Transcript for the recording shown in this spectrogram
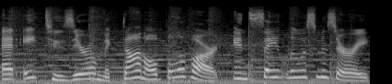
at 820 McDonnell Boulevard in St. Louis, Missouri.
